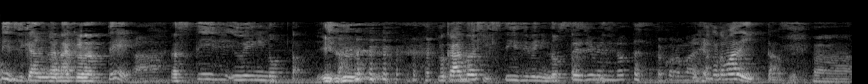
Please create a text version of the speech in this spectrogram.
で時間がなくなってステージ上に乗ったっていう。僕あの日ステージ上に乗った。んステージ上に乗ったところまで。ところまで行ったんですよ。あ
